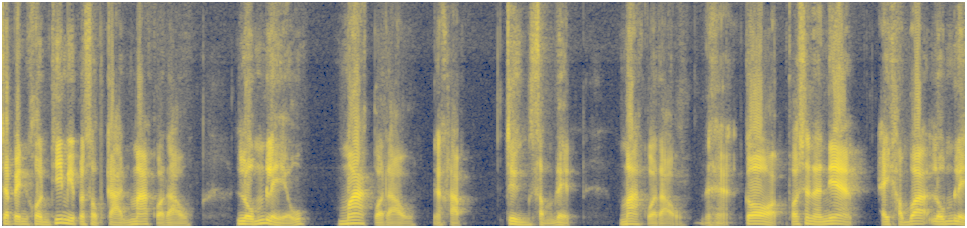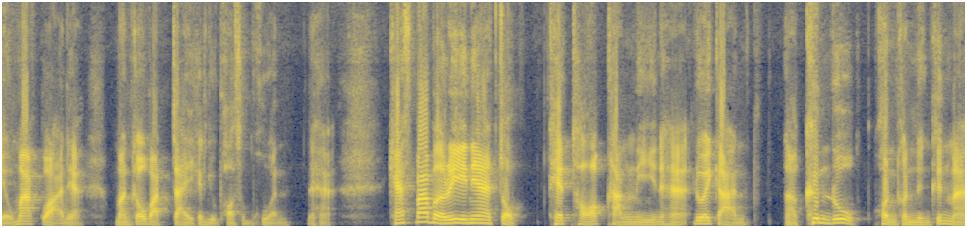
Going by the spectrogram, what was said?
จะเป็นคนที่มีประสบการณ์มากกว่าเรา ล้มเหลวมากกว่าเรานะครับ จึงสำเร็จมากกว่าเรานะฮะก็เพราะฉะนั้นเนี่ย ไอ้คำว่าล้มเหลวมากกว่าเนี่ยมันก็วัดใจกันอยู่พอสมควรนะฮะแคสปาเบอรี่เนี่ยจบเท็ดทอ l k ครั้งนี้นะฮะด้วยการขึ้นรูปคนคนหนึ่งขึ้นมา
